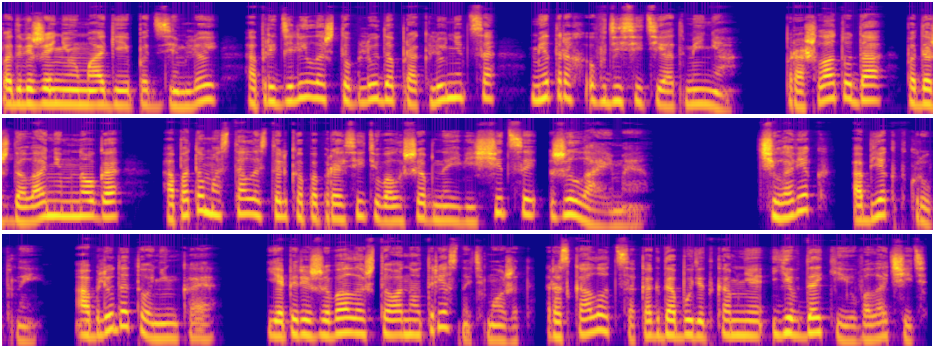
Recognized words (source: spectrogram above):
По движению магии под землей определила, что блюдо проклюнется метрах в десяти от меня. Прошла туда, подождала немного, а потом осталось только попросить у волшебной вещицы желаемое. Человек — объект крупный, а блюдо тоненькое, я переживала, что оно треснуть может, расколоться, когда будет ко мне Евдокию волочить.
